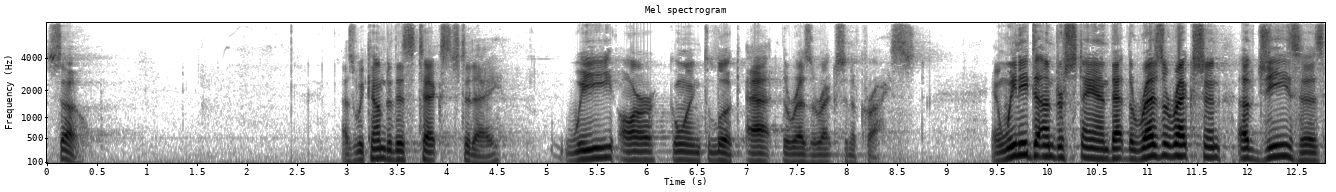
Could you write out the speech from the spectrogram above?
So, as we come to this text today, we are going to look at the resurrection of Christ. And we need to understand that the resurrection of Jesus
